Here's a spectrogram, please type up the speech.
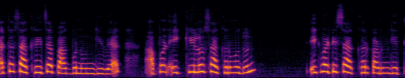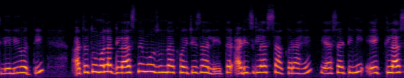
आता साखरेचा पाक बनवून घेऊयात. आपण एक किलो साखरमधून एक वाटी साखर काढून घेतलेली होती. आता तुम्हाला ग्लासने मोजून दाखवायची झाली तर अडीच ग्लास साखर आहे. यासाठी मी एक ग्लास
